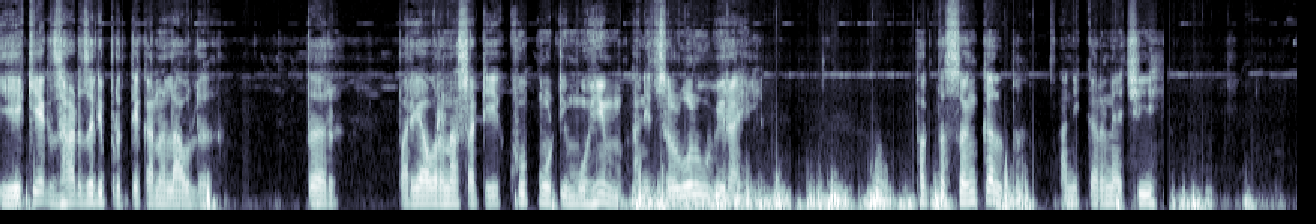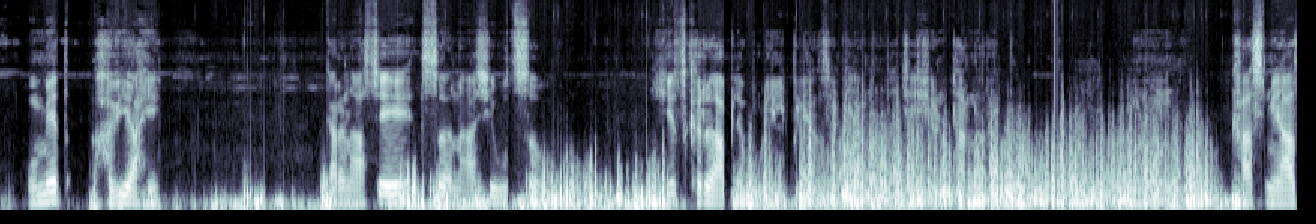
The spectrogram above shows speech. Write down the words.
एक एक झाड जरी प्रत्येकानं लावलं तर पर्यावरणासाठी खूप मोठी मोहीम आणि चळवळ उभी राहील. फक्त संकल्प आणि करण्याची उमेद हवी आहे. कारण असे सण असे उत्सव हेच खरं आपल्या पुढील पिढ्यांसाठी आनंदाचे क्षण ठरणार आहेत. म्हणून खास मी आज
